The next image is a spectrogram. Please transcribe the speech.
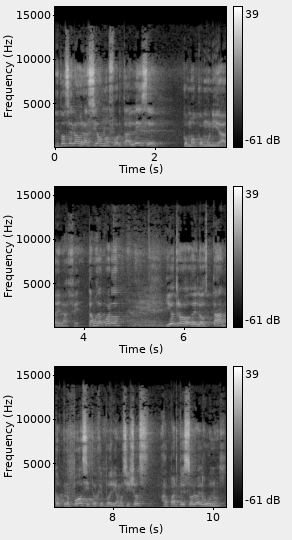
Entonces la oración nos fortalece como comunidad de la fe. ¿Estamos de acuerdo? Y otro de los tantos propósitos que podríamos, y yo aparté solo algunos,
